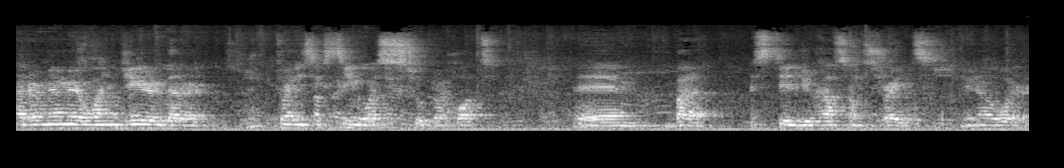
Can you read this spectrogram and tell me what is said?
I remember one year that 2016 was super hot, um, but still you have some straights, you know, where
